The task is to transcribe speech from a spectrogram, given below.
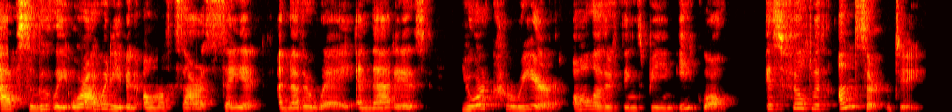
Absolutely. Or I would even almost, Sarah, say it another way, and that is your career, all other things being equal, is filled with uncertainty.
